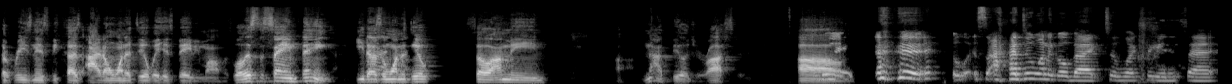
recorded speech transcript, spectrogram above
the reason is because I don't want to deal with his baby mamas. Well, it's the same thing. He doesn't right. want to deal. So I mean, not build your roster. Um, so I do want to go back to what created said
